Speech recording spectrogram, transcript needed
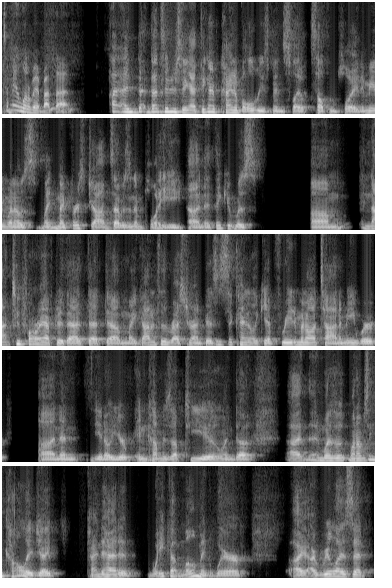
Tell me a little bit about that. I, that's interesting. I think I've kind of always been self-employed. I mean, when I was my, my first jobs, I was an employee, uh, and I think it was um, not too far after that, that um, I got into the restaurant business. It kind of like you have freedom and autonomy, where uh, and then you know your income is up to you. And uh, uh, and when when I was in college, I kind of had a wake up moment where I, I realized that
